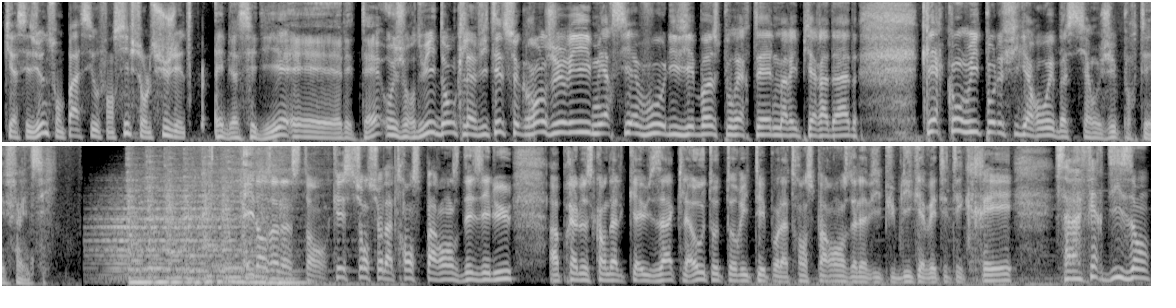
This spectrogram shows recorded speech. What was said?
qui, à ses yeux, ne sont pas assez offensifs sur le sujet. Eh bien, c'est dit. Et elle était aujourd'hui donc l'invitée de ce grand jury. Merci à vous, Olivier Boss pour RTL, Marie-Pierre Haddad, Claire Conruite pour Le Figaro et Bastien Auger pour TF1 NC. Et dans un instant, question sur la transparence des élus. Après le scandale Cahuzac, la haute autorité pour la transparence de la vie publique avait été créée. Ça va faire dix ans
